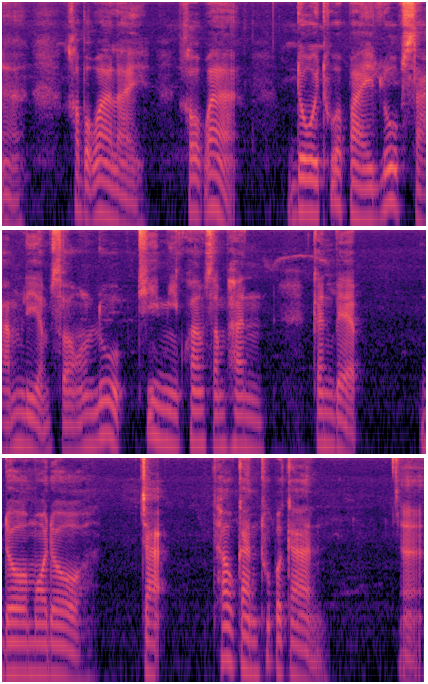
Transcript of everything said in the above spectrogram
อ่าเขาบอกว่าอะไร เขาบอกว่า โดยทั่วไปรูปสามเหลี่ยมสองรูปที่มีความสัมพันธ์กันแบบโดมโดจะเท่ากันทุกประการ อ่า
